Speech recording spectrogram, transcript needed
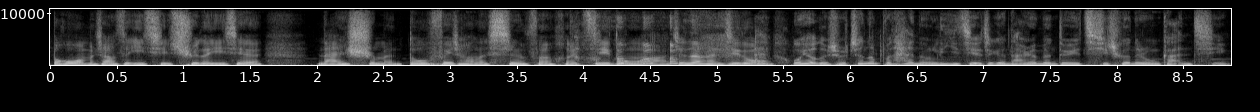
包括我们上次一起去的一些男士们，都非常的兴奋和激动啊，真的很激动。我有的时候真的不太能理解这个男人们对于汽车那种感情。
